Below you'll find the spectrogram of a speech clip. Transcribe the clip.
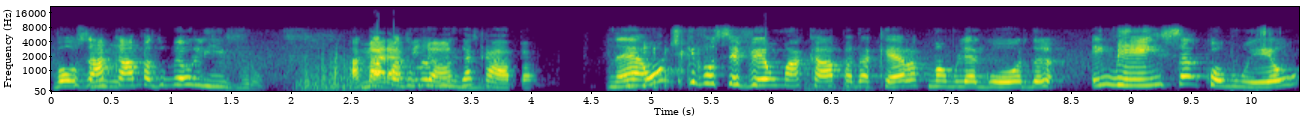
Vou usar uhum. a capa do meu livro. A Maravilhosa capa do meu livro. capa. Né? Onde que você vê uma capa daquela com uma mulher gorda, imensa como eu,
